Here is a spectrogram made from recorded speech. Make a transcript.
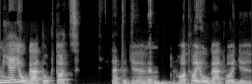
milyen jogát oktatsz? Tehát, hogy uh, hatha jogát, vagy...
